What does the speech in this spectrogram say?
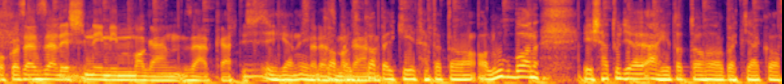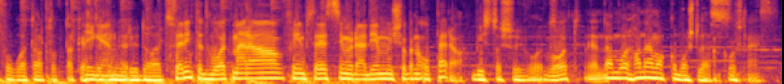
okoz ezzel, és némi magánzárkát is Igen, szerez kap, egy, magának. kap egy két hetet a, a lukban, és hát ugye áhítattal hallgatják a fogvatartottak ezt Igen. a gyönyörű dalt. Szerinted volt már a Filmszerész című rádió műsorban opera? Biztos, hogy volt. Volt? Nem, ha nem, akkor most lesz. Most lesz.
